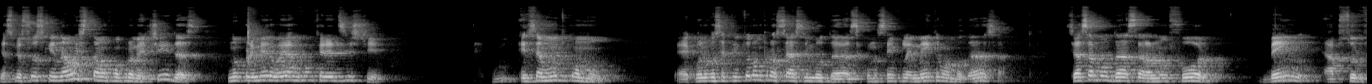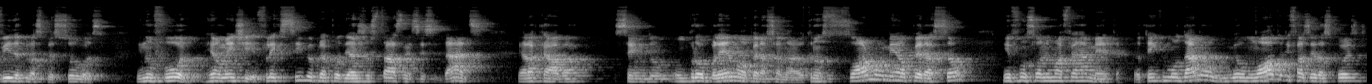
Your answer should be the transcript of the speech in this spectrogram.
E as pessoas que não estão comprometidas, no primeiro erro vão querer desistir. Isso é muito comum. É, quando você tem todo um processo de mudança, quando você implementa uma mudança, se essa mudança ela não for bem absorvida pelas pessoas e não for realmente flexível para poder ajustar as necessidades, ela acaba sendo um problema operacional. Eu transformo a minha operação em função de uma ferramenta. Eu tenho que mudar meu, meu modo de fazer as coisas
